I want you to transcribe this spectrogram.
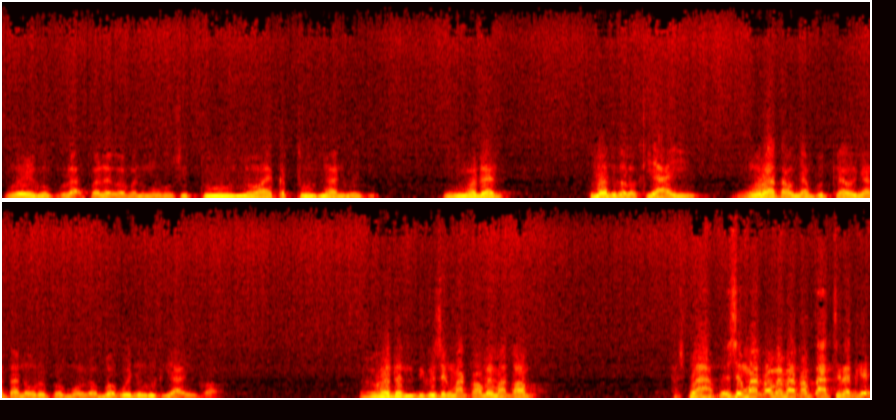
Kowe iku bolak-balik wae ngurusi dunya ae kedonyan kowe iki. Ngoten lha niku lho kiai ora tau nyambut gawe nyata urip mulya mbok kowe nuru kiai kok ngoten niku sing makame makam asbab sing makame makam tajrid ke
